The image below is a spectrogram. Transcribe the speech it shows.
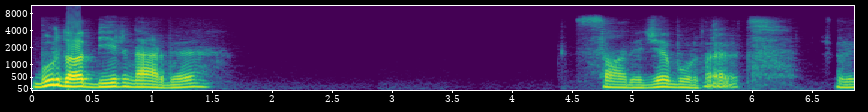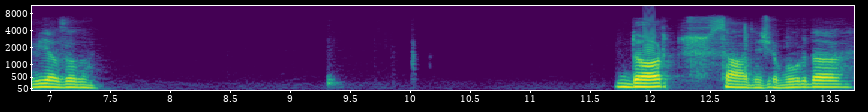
Burada 1 nerede? Sadece burada. Evet. Şöyle bir yazalım. 4 sadece burada.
